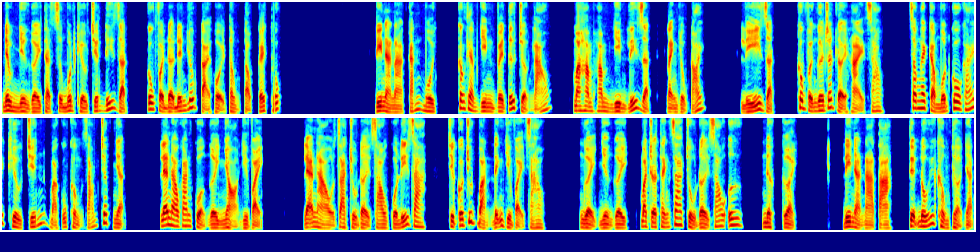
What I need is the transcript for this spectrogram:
Nếu như người thật sự muốn khiêu chiến Lý Giật, cũng phải đợi đến lúc đại hội tổng tộc kết thúc. Lý nà nà cắn môi, không thèm nhìn về tứ trưởng lão, mà hầm hầm nhìn Lý Giật, lạnh lùng nói. Lý Giật, không phải người rất lợi hại sao? Sao ngay cả một cô gái khiêu chiến mà cũng không dám chấp nhận? Lẽ nào gan của người nhỏ như vậy? Lẽ nào gia chủ đời sau của Lý Gia chỉ có chút bản lĩnh như vậy sao? Người như người mà trở thành gia chủ đời sau ư? Nực cười. Lý nà nà ta tuyệt đối không thừa nhận.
